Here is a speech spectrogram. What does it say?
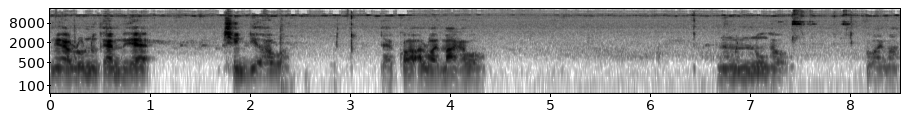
เนี่ยรุ่นหนึ่งแค่มีแค่ ชิ้นเดียวครับผมแต่ก็อร่อยมากครับผมเนื้อมันนุ่มครับผมอร่อยมาก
